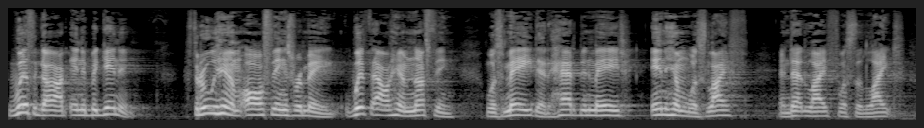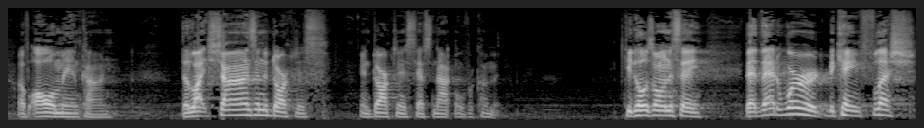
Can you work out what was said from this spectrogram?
with God in the beginning. Through him, all things were made. Without him, nothing was made that had been made. In him was life, and that life was the light of all mankind. The light shines in the darkness, and darkness has not overcome it. He goes on to say that that word became flesh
